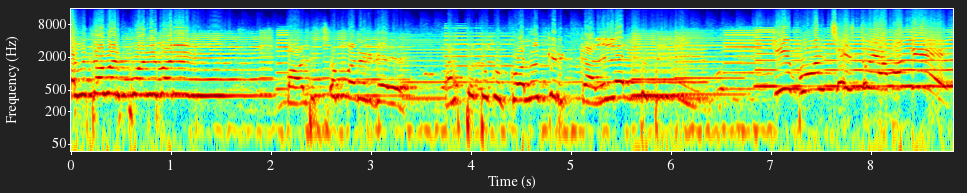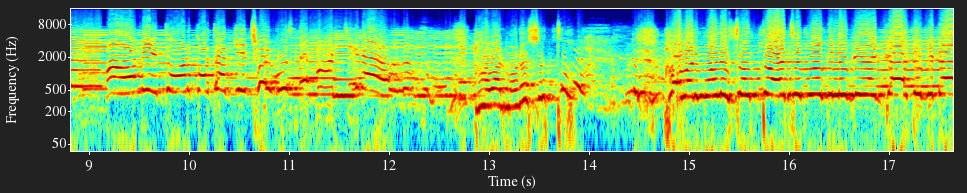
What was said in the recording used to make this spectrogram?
আমি তো আমার পরিবারের মান সম্মানের গায়ে এতটুকু কলঙ্কের কালে লাগতে দিইনি। কি বলছিস তুই আমাকে? আমি তোর কথা কিছুই বুঝতে পারছি না। আমার মনে সত্য আমার মনে সত্য আছে মুখ লুকিয়ে কাঁদুক না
